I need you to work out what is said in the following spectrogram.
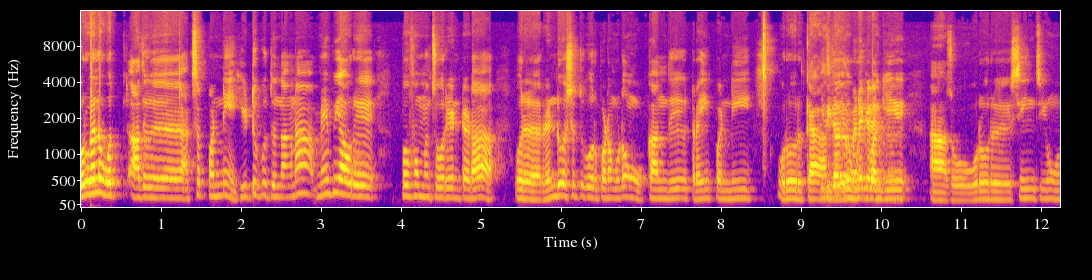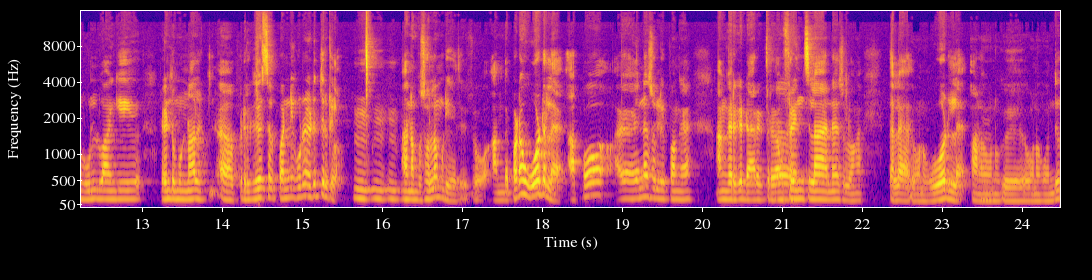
ஒருவேளை ஒத் அது அக்செப்ட் பண்ணி ஹிட்டு கொடுத்துருந்தாங்கன்னா மேபி அவர் பெர்ஃபார்மன்ஸ் ஓரியன்டாக ஒரு ரெண்டு வருஷத்துக்கு ஒரு படம் கூட உட்காந்து ட்ரை பண்ணி ஒரு ஒரு கே வாங்கி ஸோ ஒரு ஒரு சீன்ஸையும் உள் வாங்கி ரெண்டு மூணு நாள் ரிஹர்சல் பண்ணி கூட எடுத்திருக்கலாம். அது நம்ம சொல்ல முடியாது. ஸோ அந்த படம் ஓடலை. அப்போது என்ன சொல்லியிருப்பாங்க? அங்கே இருக்க டேரக்டர் ஃப்ரெண்ட்ஸ்லாம் என்ன சொல்லுவாங்க? தலை அது உனக்கு ஓடல. ஆனால் உனக்கு உனக்கு வந்து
